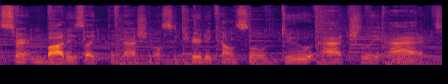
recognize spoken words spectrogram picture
certain bodies like the National Security Council do actually act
